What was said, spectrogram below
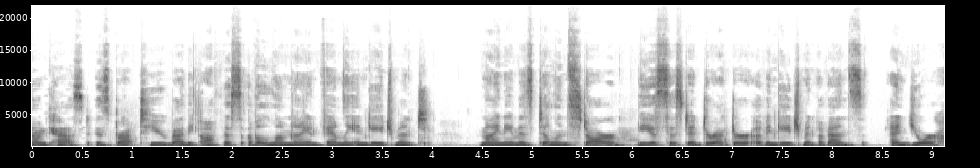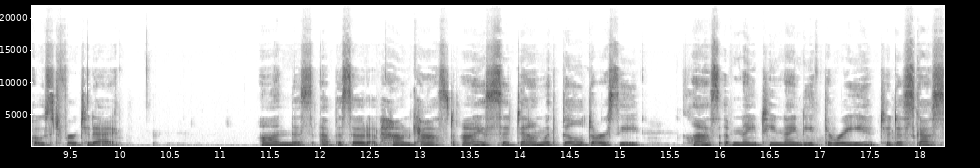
Houndcast is brought to you by the Office of Alumni and Family Engagement. My name is Dylan Starr, the Assistant Director of Engagement Events, and your host for today. On this episode of Houndcast, I sit down with Bill Darcy, class of 1993, to discuss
